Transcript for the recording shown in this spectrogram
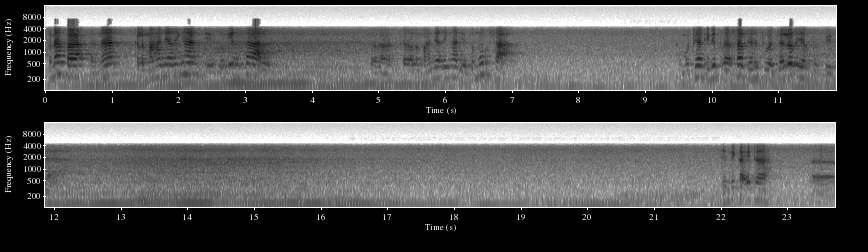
Kenapa? Karena kelemahannya ringan, yaitu irsal kelemahannya ringan yaitu mursa. Kemudian ini berasal dari dua jalur yang berbeda. Ini kaidah eh,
